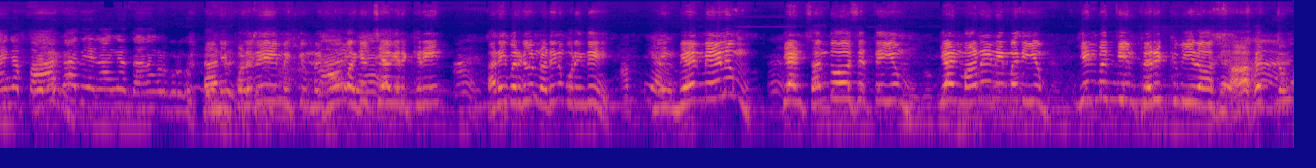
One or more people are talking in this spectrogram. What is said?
ஏங்க பார்க்காதே நாங்க தனங்கள் கொடுக்கணும் நான் இப்பொழுது மிக்க மிகவும் மகிழ்ச்சியாக இருக்கிறேன். அனைவர்களும் நடினம் புரிந்து மேன்மேலும் என் சந்தோஷத்தையும் என் மன நிம்மதியும் இன்பத்தையும் பெருக்குவீராக ஆகட்டும்.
